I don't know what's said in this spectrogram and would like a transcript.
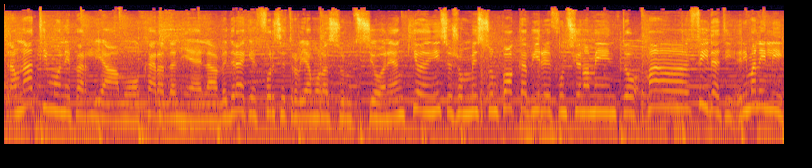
Tra un attimo ne parliamo, cara Daniela, vedrai che forse troviamo la soluzione. Anch'io all'inizio ci ho messo un po' a capire il funzionamento, ma fidati, rimani lì.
